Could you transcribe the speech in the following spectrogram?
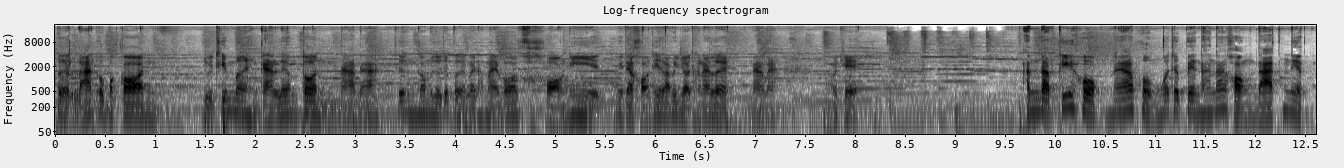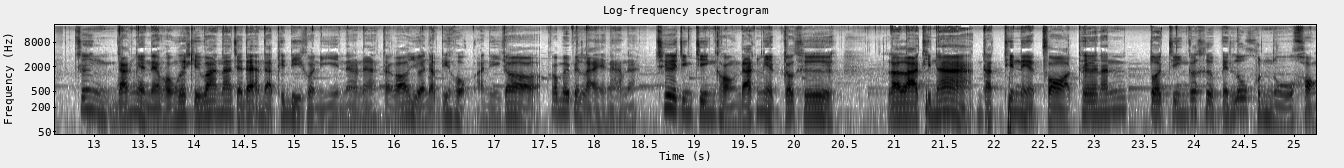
เปิดร้านอุปกรณ์อยู่ที่เมืองแห่งการเริ่มต้นนะครับนะซึ่งก็ไม่รู้จะเปิดไว้ทำไมเพราะว่าของนี่มีแต่ของที่รับประโยชน์ทั้งนั้นเลยนะครับนะโอเค อันดับที่ 6 นะครับผมก็จะเป็นทางด้านของ Darknet ซึ่ง Darknet เนี่ยผมก็คิดว่าน่าจะได้อันดับที่ดีกว่านี้นะครับนะ แต่ก็อยู่อันดับที่ 6 อันนี้ก็ก็ไม่เป็นไรนะครับนะ ชื่อจริง ๆ ของ Darknet ก็คือลาลาทิน่าดัตติเนตฟอร์ด เธอนั้นตัวจริงก็คือเป็นลูกคุณหนูของ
